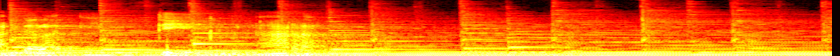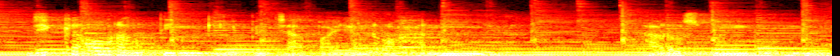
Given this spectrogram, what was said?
adalah inti kebenaran. Jika orang tinggi pencapaian rohaninya harus membunuh,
